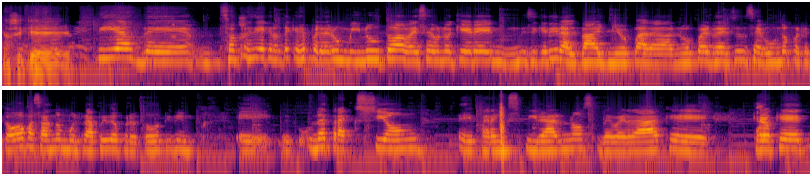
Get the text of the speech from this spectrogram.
Así que... Son tres, días de, son tres días que no te quieres perder un minuto, a veces uno quiere ni siquiera ir al baño para no perderse un segundo, porque todo va pasando muy rápido, pero todo tiene eh, una atracción eh, para inspirarnos, de verdad que creo que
